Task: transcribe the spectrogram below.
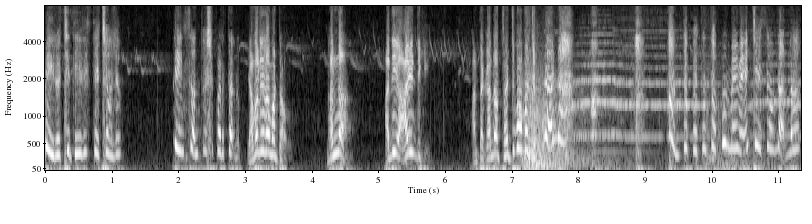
మీరొచ్చి దీవిస్తే చాలు. నేను సంతోషపడతాను. ఎవరిని రమ్మంటావు? నన్న అది ఆ ఇంటికి. అంతకన్నా చచ్చిపోమని చెప్పు. నాన్న అంత పెద్ద తప్పు మేమేం చేసాం నాన్న?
